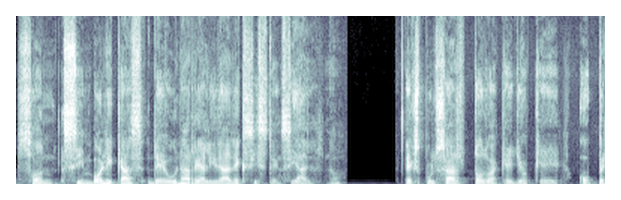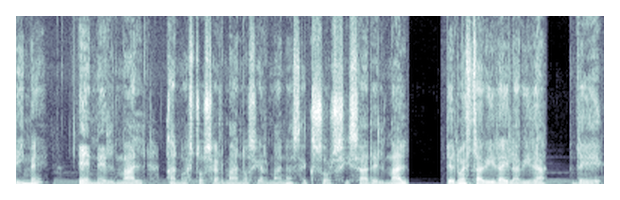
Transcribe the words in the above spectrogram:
son simbólicas de una realidad existencial, ¿no? Expulsar todo aquello que oprime en el mal a nuestros hermanos y hermanas, exorcizar el mal de nuestra vida y la vida de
